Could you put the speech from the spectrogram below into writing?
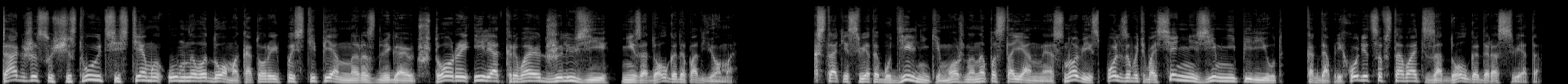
Также существуют системы умного дома, которые постепенно раздвигают шторы или открывают жалюзи незадолго до подъема. Кстати, светобудильники можно на постоянной основе использовать в осенне-зимний период, когда приходится вставать задолго до рассвета.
